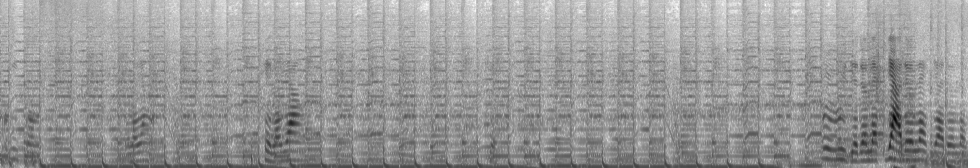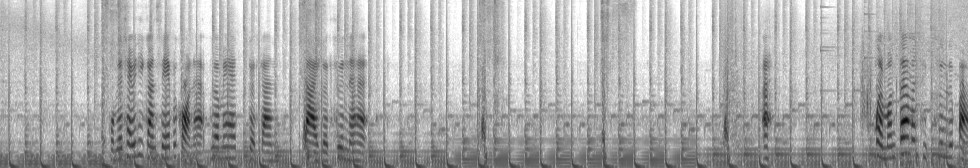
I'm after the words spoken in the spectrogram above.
โอ้มีตัวเห็นแล้วยังเห็นแล้วยังอุ้ยอุ้ยเดี๋ยวเดินแรกอย่าเดินแรกอย่าเดินแรกผมจะใช้วิธีการเซฟไปก่อนนะฮะ เพื่อไม่ให้เกิดการตายเกิดขึ้นนะฮะ อะ เหมือนมอนเตอร์มันถึกขึ้นหรือเปล่า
